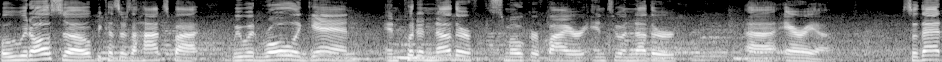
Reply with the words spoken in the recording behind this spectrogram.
but we would also, because there's a hot spot, we would roll again and put another smoke or fire into another uh, area. So that,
